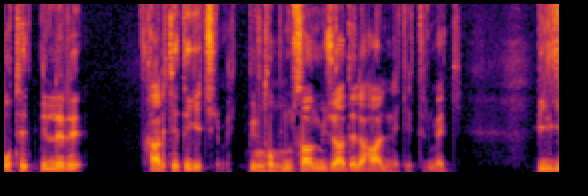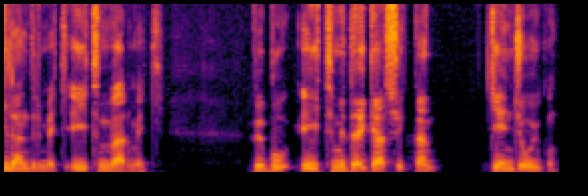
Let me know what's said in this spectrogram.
O tedbirleri harekete geçirmek, bir hı hı. toplumsal mücadele haline getirmek, bilgilendirmek, eğitim vermek ve bu eğitimi de gerçekten gence uygun,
